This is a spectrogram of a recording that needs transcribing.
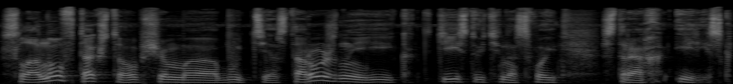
слонов. Так что, в общем, э, будьте осторожны и как-то действуйте на свой страх и риск.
